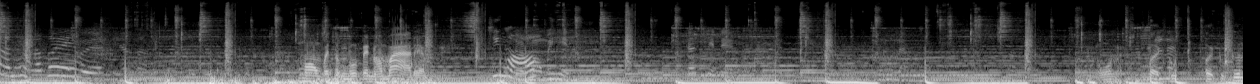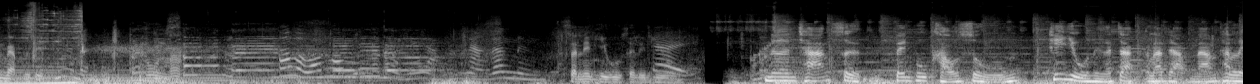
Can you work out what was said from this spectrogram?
มันเห็นแล้วก็เองเลยสีน้ำเงินมองไปตรงนู้นเป็นพม่าแถมจริงเหรอมองไม่เห็นก็เขตแดนนู่นน่ะนู้นน่ะเปิดกูเปิดกูเกิลแมปดูดินู่นมาก รื่องหนึ่งเซเลนฮิลเซเลนฮิลใช่เนินช้างศึกเป็นภูเขาสูงที่อยู่เหนือจากระดับน้ำทะเล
